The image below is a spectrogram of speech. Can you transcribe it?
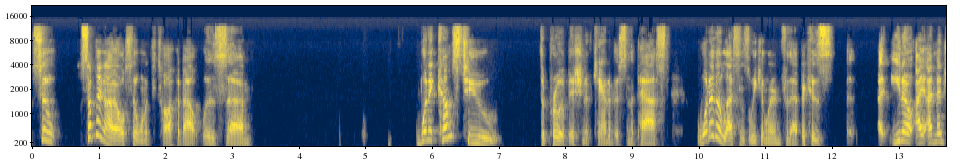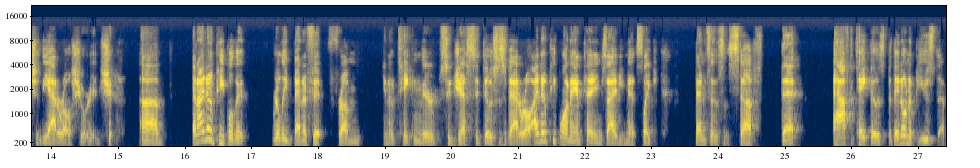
So something I also wanted to talk about was um, when it comes to the prohibition of cannabis in the past. What are the lessons we can learn for that? Because uh, you know, I, I, mentioned the Adderall shortage, uh, and I know people that really benefit from you know taking their suggested doses of Adderall. I know people on anti-anxiety meds like benzos and stuff that have to take those, but they don't abuse them.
